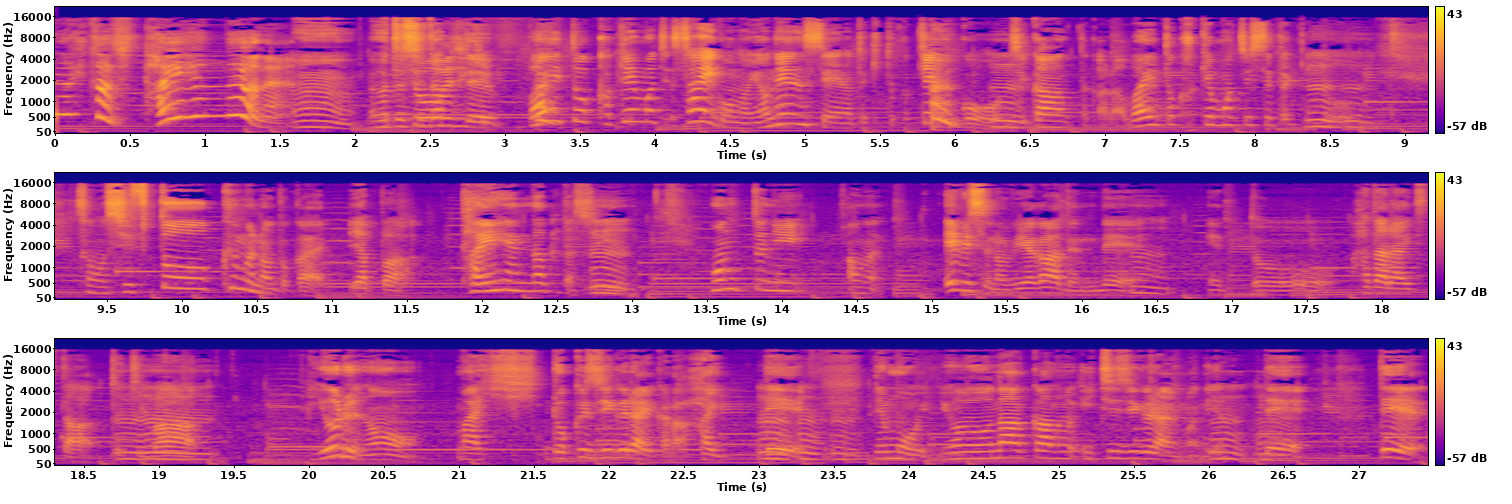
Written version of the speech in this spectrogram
の人たち大変だよね、うん、私だってバイト掛け持ち最後の4年生の時とか結構うん。時間あったから、バイト掛け持ちしてたけど、うんそのシフトを組むのとかやっぱ大変だったし、うん。本当にあの恵比寿のビアガーデンで、うん。えっと、働いてた時は、うん。夜の、まあ、ひ6時ぐらいから入って、うんうんでもう夜中の1時ぐらいまでやって、うんうん。で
